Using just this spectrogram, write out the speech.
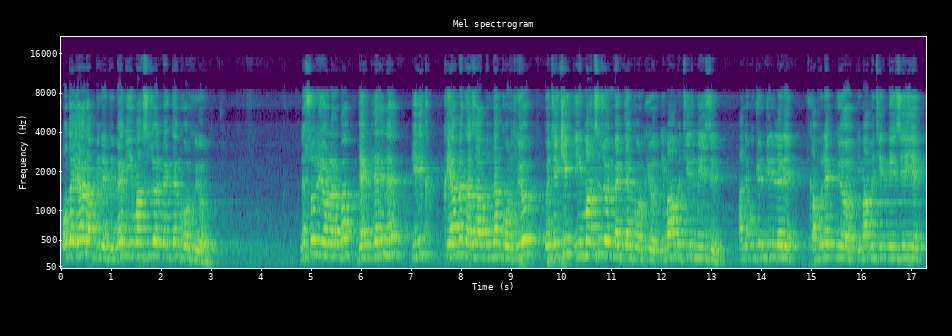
O da ya Rabbi dedi ben imansız ölmekten korkuyorum. Ne soruyorlar bak dertleri ne? Biri kıyamet azabından korkuyor, öteki imansız ölmekten korkuyor. İmam-ı Tirmizi. Hani bugün birileri kabul etmiyor İmam-ı Tirmizi'yi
